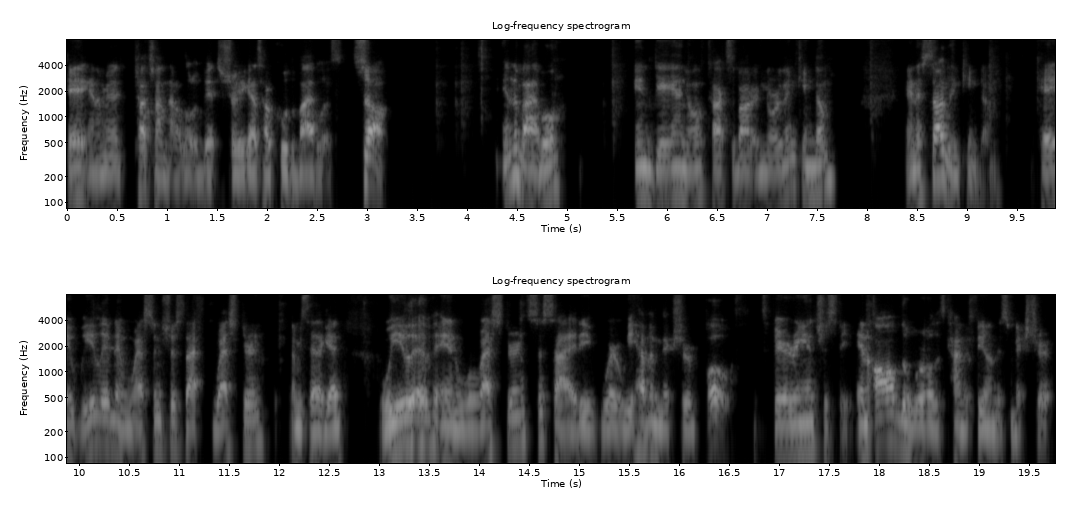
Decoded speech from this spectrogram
Okay. And I'm going to touch on that a little bit to show you guys how cool the Bible is. So in the Bible, in Daniel, talks about a northern kingdom and a southern kingdom. Okay, we live in Western Western. Let me say that again. We live in Western society where we have a mixture of both. It's very interesting, and all of the world is kind of feeling this mixture.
